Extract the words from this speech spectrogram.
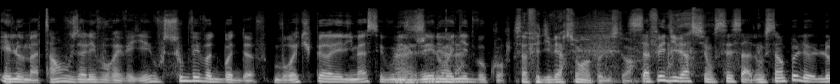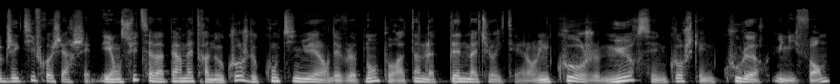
Et le matin, vous allez vous réveiller, vous soulevez votre boîte d'œufs, vous récupérez les limaces et vous les éloignez de vos courges. Ça fait diversion un peu l'histoire. Ça fait diversion, c'est ça. Donc c'est un peu l'objectif recherché. Et ensuite, ça va permettre à nos courges de continuer leur développement pour atteindre la pleine maturité. Alors une courge mûre, c'est une courge qui a une couleur uniforme,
